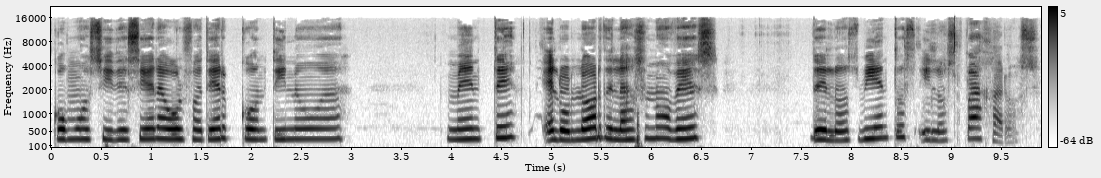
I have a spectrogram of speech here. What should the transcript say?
como si deseara olfatear continuamente el olor de las nubes, de los vientos y los pájaros.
